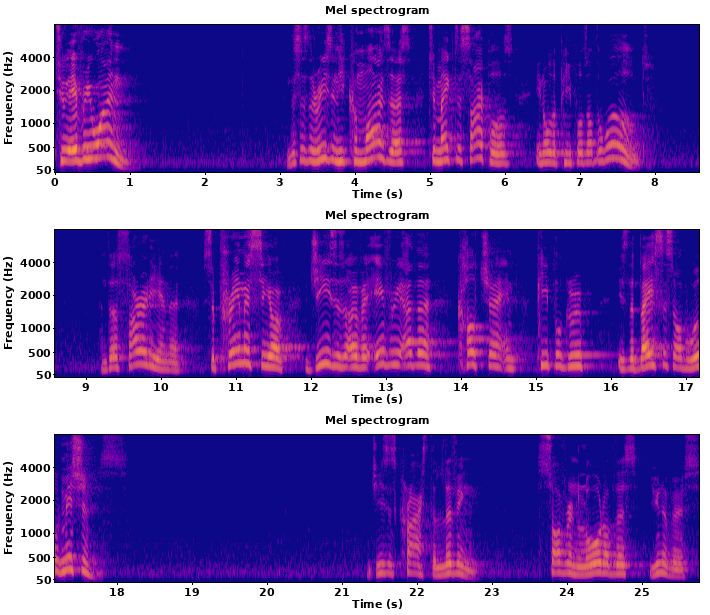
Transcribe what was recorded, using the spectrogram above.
to everyone. And this is the reason He commands us to make disciples in all the peoples of the world. And the authority and the supremacy of Jesus over every other culture and people group is the basis of world missions. Jesus Christ, the living, sovereign Lord of this universe,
